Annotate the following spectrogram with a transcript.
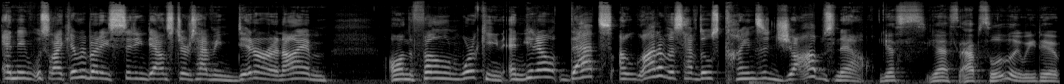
and it was like everybody's sitting downstairs having dinner and I'm on the phone working. And you know, that's a lot of us have those kinds of jobs now. Yes, yes, absolutely, we do.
